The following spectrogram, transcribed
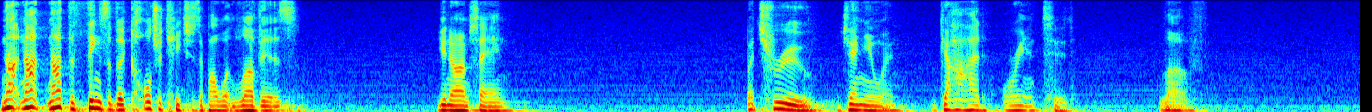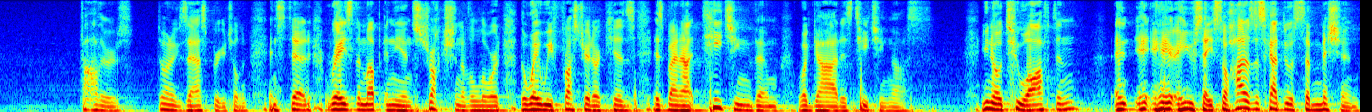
not, not, not the things that the culture teaches about what love is. You know what I'm saying? But true, genuine, God oriented love. Fathers, don't exasperate your children. Instead, raise them up in the instruction of the Lord. The way we frustrate our kids is by not teaching them what God is teaching us. You know, too often, and, and you say, so how does this got to do with submission?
